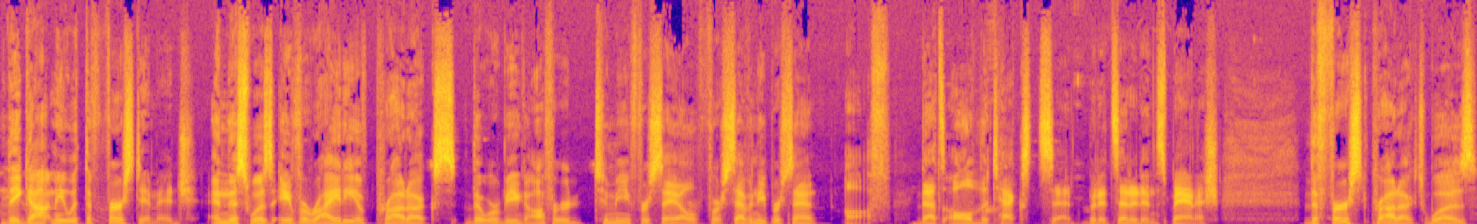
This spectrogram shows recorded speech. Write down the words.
they got me with the first image, and this was a variety of products that were being offered to me for sale for 70% off. That's all the text said, but it said it in Spanish. The first product was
